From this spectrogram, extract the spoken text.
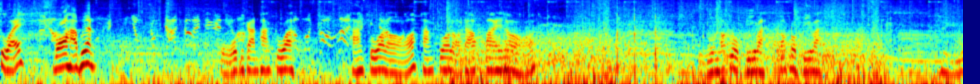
สวยบอหาเพื่อน โอ้มีการพังตัวพังตัวหรอพังตัวหรอ ดาวไฟหรอโอ้ล็อกหลบดีวะล็อกหลบดีว่ะโอ้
